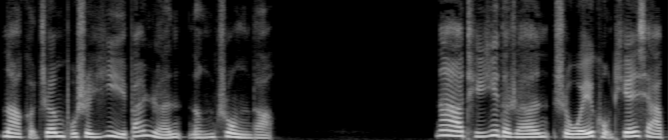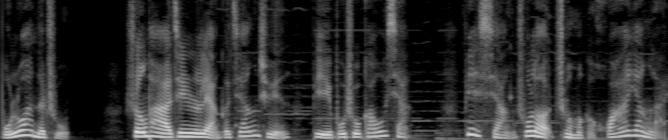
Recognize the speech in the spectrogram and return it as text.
那可真不是一般人能中的。那提议的人是唯恐天下不乱的主，生怕今日两个将军比不出高下，便想出了这么个花样来。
